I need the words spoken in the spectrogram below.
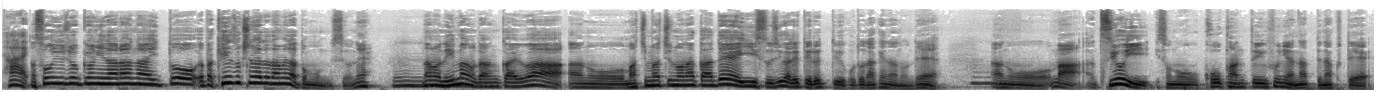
はいそういう状況にならないと、やっぱり継続しないとダメだと思うんですよね。なので今の段階は、あの、まちまちの中でいい数字が出てるっていうことだけなので、あの、まあ、強い、その、交換っていうふうにはなってなくて、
